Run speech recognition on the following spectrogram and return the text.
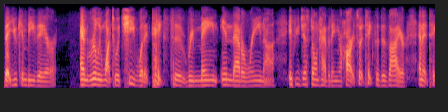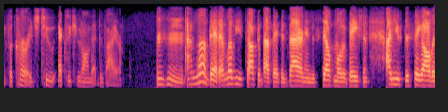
that you can be there and really want to achieve what it takes to remain in that arena if you just don't have it in your heart. So it takes a desire and it takes a courage to execute on that desire. Mhm. I love that. I love you talked about that desire and the self motivation. I used to say all the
